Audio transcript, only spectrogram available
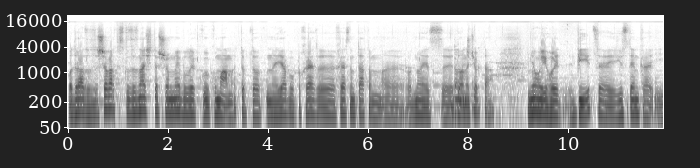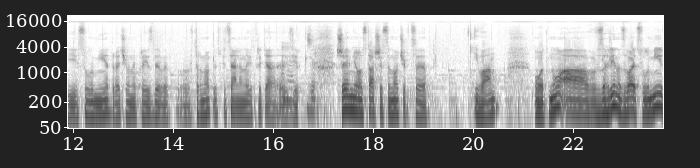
Одразу ще варто зазначити, що ми були ку- кумами. Тобто м, я був похре- е, хресним татом е, одної з е, Донечок. донечок. Та. В нього його дві, це Юстинка і Соломія. До речі, вони приїздили в в Тернопіль спеціально на відкриття е, зірки. Зірка. Ще в нього старший синочок це Іван. От, ну а взагалі називають Соломію,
